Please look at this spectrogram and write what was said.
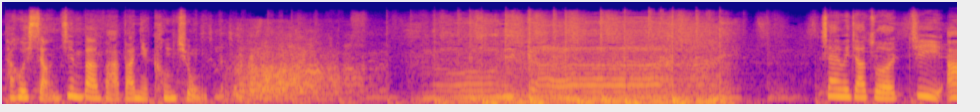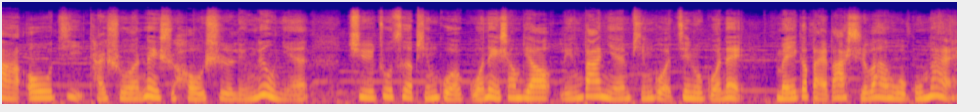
他会想尽办法把你坑穷。下一位叫做 G R O G，他说那时候是零六年去注册苹果国内商标，零八年苹果进入国内，没个百八十万我不卖。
